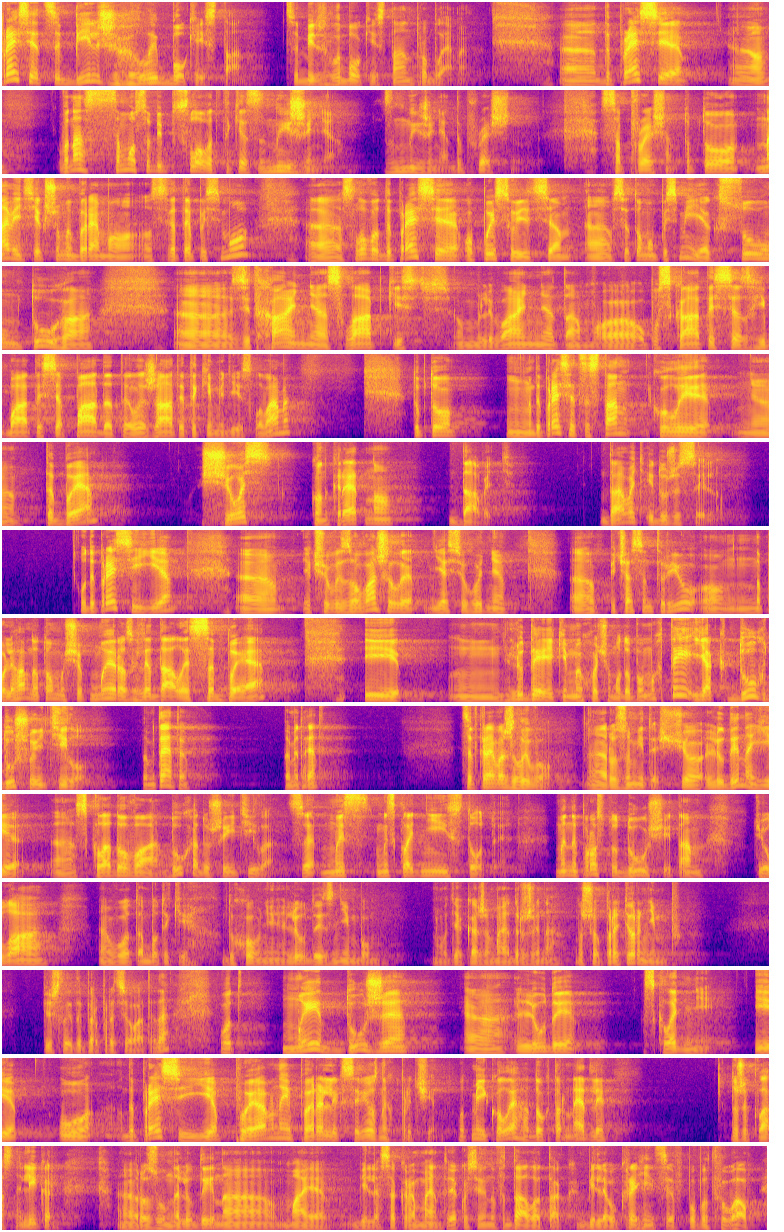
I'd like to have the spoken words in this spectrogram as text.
Депресія це більш глибокий стан. Це більш глибокий стан проблеми. Е, Депресія, е, вона само собі слово таке зниження. Зниження, depression, suppression. Тобто, навіть якщо ми беремо святе письмо, е, слово депресія описується в святому письмі як сум, туга, зітхання, слабкість, омлівання, там, е, опускатися, згибатися, падати, лежати такими дієсловами. Тобто депресія це стан, коли е, тебе щось конкретно давить. Давить і дуже сильно. У депресії є, е, якщо ви зауважили, я сьогодні е, під час інтерв'ю наполягав на тому, щоб ми розглядали себе і людей, яким ми хочемо допомогти, як дух, душу і тіло. Пам'ятаєте? Пам'ятаєте? Це вкрай важливо е, розуміти, що людина є е, складова духа, душі і тіла. Це ми, ми складні істоти. Ми не просто душі, там тіла, е, от, або такі духовні люди з німбом. От як каже моя дружина: ну що, протер німб? Пішли тепер працювати. Да? От ми дуже е, люди складні. І у депресії є певний перелік серйозних причин. От мій колега, доктор Недлі, дуже класний лікар, е, розумна людина, має біля Сакраменту. Якось він вдало так біля українців побудував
